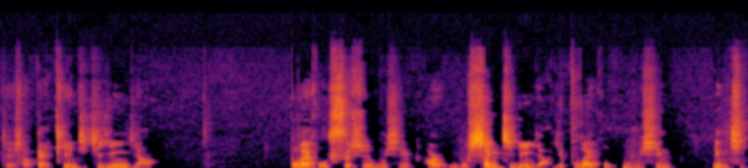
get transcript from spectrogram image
这里说盖天地之阴阳，不外乎四时五行，而五身之阴阳也不外乎五行六气。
